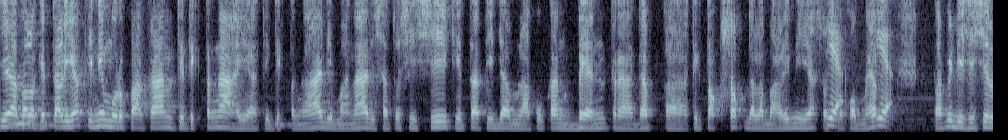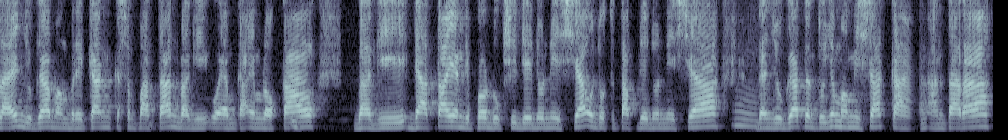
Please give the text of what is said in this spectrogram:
Ya, kalau kita lihat ini merupakan titik tengah ya, titik tengah di mana di satu sisi kita tidak melakukan ban terhadap uh, TikTok Shop dalam hal ini ya, social yeah, commerce. Yeah tapi di sisi lain juga memberikan kesempatan bagi umkm lokal bagi data yang diproduksi di Indonesia untuk tetap di Indonesia hmm. dan juga tentunya memisahkan antara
